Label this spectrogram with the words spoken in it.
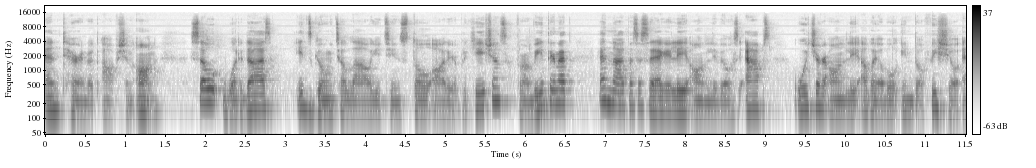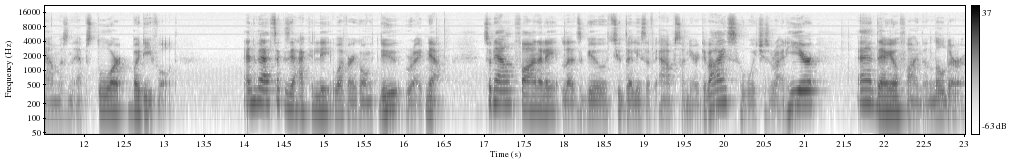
and turn that option on. So what it does, it's going to allow you to install other applications from the internet and not necessarily only those apps which are only available in the official Amazon App Store by default. And that's exactly what we're going to do right now. So now finally let's go to the list of apps on your device which is right here and there you'll find Downloader,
